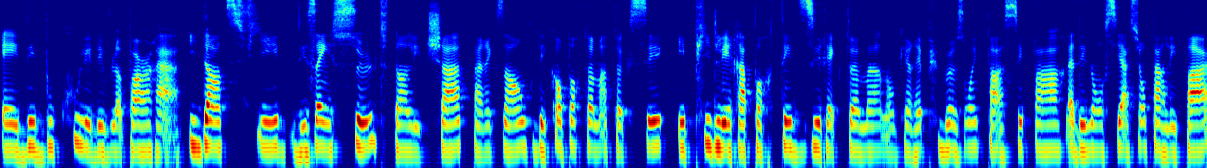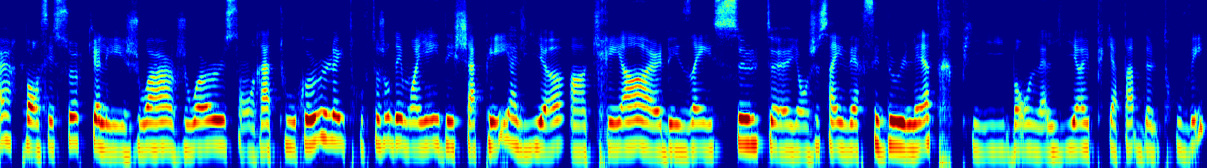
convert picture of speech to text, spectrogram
aider beaucoup les développeurs à identifier des insultes dans les chats, par exemple, ou des comportements toxiques, et puis de les rapporter directement. Donc, il n'y aurait plus besoin de passer par la dénonciation par les pairs. Bon, c'est sûr que les joueurs, joueuses sont ratoureux, là, ils trouvent toujours des moyens d'échapper à l'IA en créant euh, des insultes, ils ont juste inverser deux lettres, puis bon, l'IA est plus capable de le trouver.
